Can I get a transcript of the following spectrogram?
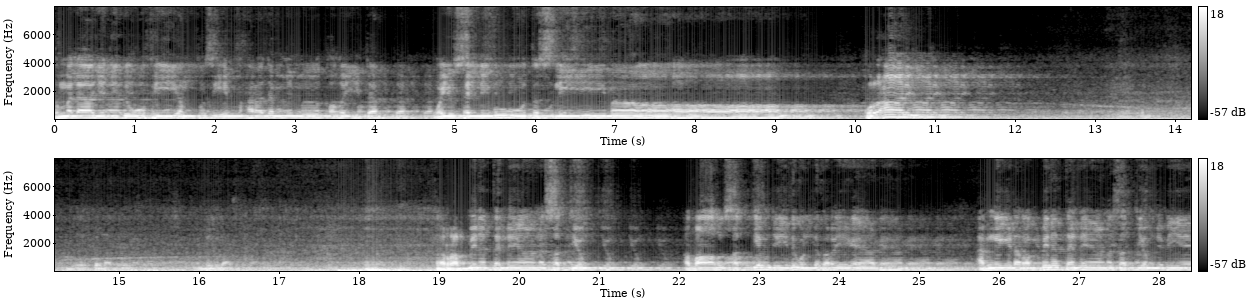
ثم لا يجدوا في أنفسهم حرجا مما قضيت ويسلموا تسليما قرآن റബ്ബിനെ തന്നെയാണ് സത്യം അള്ളാഹു സത്യം ചെയ്തുകൊണ്ട് പറയുകയാണ്. അങ്ങയുടെ റബ്ബിനെ തന്നെയാണ് സത്യം നബിയെ.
